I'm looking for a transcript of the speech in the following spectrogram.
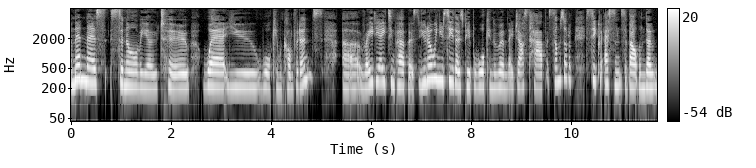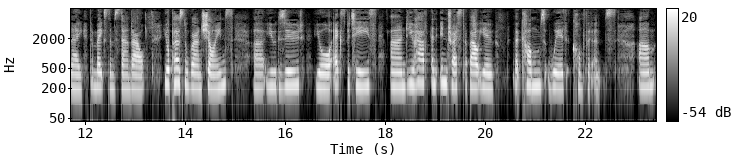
And then there's scenario two where you walk in with confidence, uh, radiating purpose. You know, when you see those people walk in the room, they just have some sort of secret essence about them, don't they, that makes them stand out. Your personal brand shines, uh, you exude your expertise, and you have an interest about you that comes with confidence. Um,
